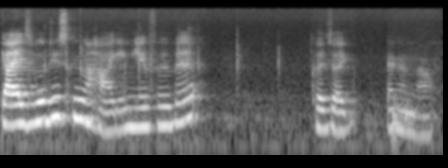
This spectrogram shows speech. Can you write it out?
Guys, we're just gonna hide in here for a bit. Cause like, I don't know.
